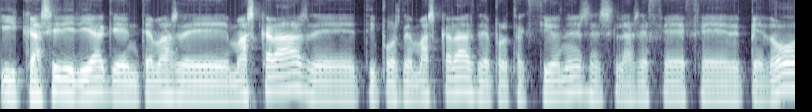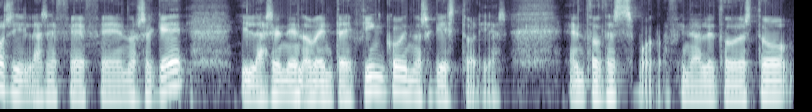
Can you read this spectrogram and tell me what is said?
y casi diría que en temas de máscaras, de tipos de máscaras, de protecciones, es las FFP2 y las FF no sé qué, y las N95 y no sé qué historias. Entonces, bueno, al final de todo esto,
